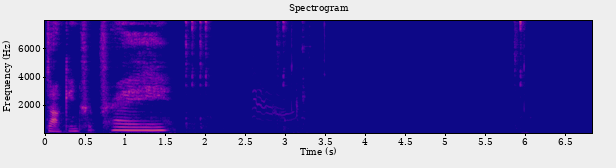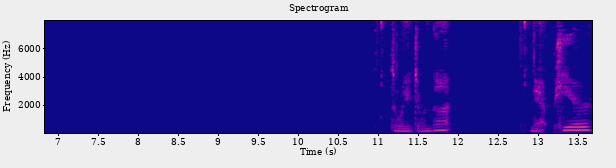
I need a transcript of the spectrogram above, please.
Docking for prey. So when you're doing that, snap here.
